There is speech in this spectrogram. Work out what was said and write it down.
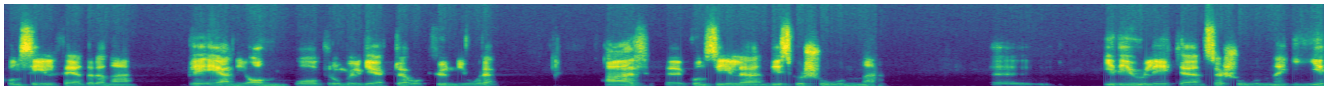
konsilfedrene ble enige om og promulgerte og kunngjorde, er eh, konsilet diskusjonene eh, i de ulike sesjonene i,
